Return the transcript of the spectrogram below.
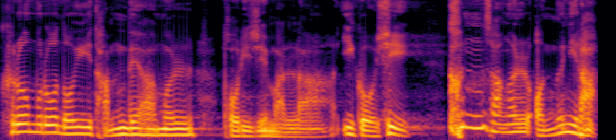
그러므로 너희 담대함을 버리지 말라. 이것이 큰 상을 얻느니라.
